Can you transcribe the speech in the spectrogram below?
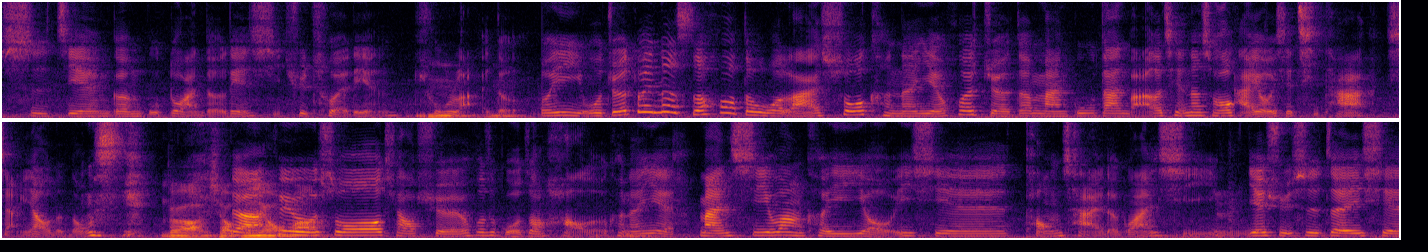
时间跟不断的练习去淬炼出来的，嗯嗯、所以我觉得对那时候的我来说，可能也会觉得蛮孤单吧。而且那时候还有一些其他想要的东西，对啊，小朋友，对啊，譬如说小学或是国中好了，可能也蛮希望可以有一些同才的关系，嗯，也许是这一些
